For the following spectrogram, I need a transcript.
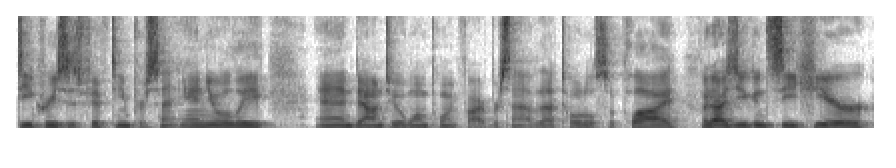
decreases 15% annually, and down to 1.5% of that total supply. But as you can see here,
